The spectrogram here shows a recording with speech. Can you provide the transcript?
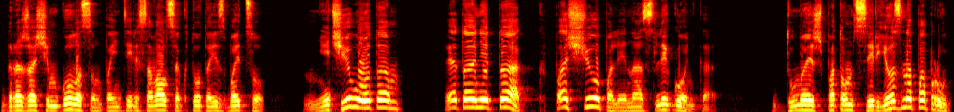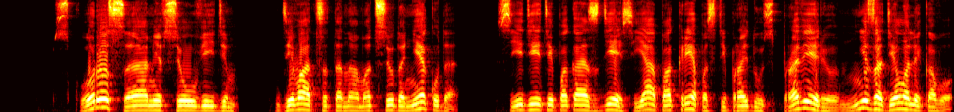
Дрожащим голосом поинтересовался кто-то из бойцов. «Ничего там. Это они так, пощупали нас легонько. Думаешь, потом серьезно попрут? Скоро сами все увидим. Деваться-то нам отсюда некуда. Сидите пока здесь, я по крепости пройдусь, проверю, не заделали кого».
